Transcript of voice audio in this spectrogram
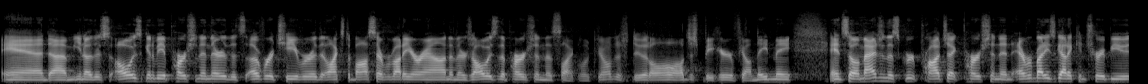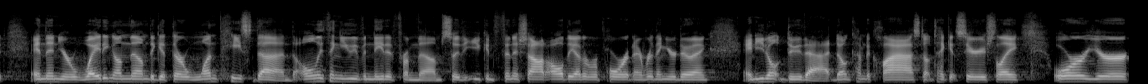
And, um, you know, there's always going to be a person in there that's overachiever that likes to boss everybody around. And there's always the person that's like, look, y'all just do it all. I'll just be here if y'all need me. And so imagine this group project person and everybody's got to contribute. And then you're waiting on them to get their one piece done, the only thing you even needed from them so that you can finish out all the other report and everything you're doing. And you don't do that. Don't come to class. Don't take it seriously or you're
